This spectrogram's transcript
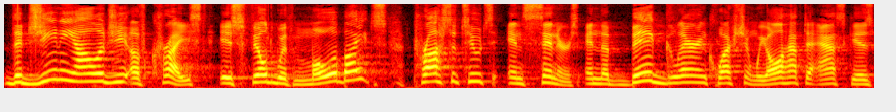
The genealogy of Christ is filled with Moabites, prostitutes, and sinners. And the big glaring question we all have to ask is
